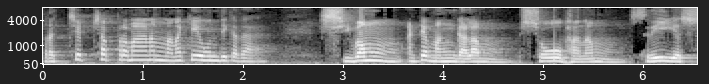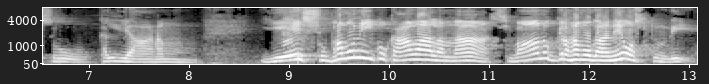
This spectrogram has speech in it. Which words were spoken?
ప్రత్యక్ష ప్రమాణం మనకే ఉంది కదా. శివం అంటే మంగళం శోభనం శ్రేయస్సు కళ్యాణం. ఏ శుభము నీకు కావాలన్నా శివానుగ్రహముగానే వస్తుంది.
